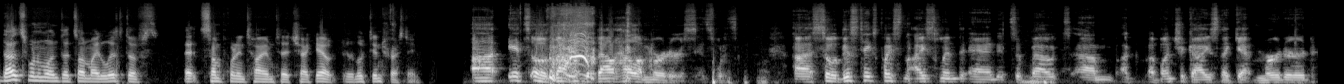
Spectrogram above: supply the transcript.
that's one of the ones that's on my list of at some point in time to check out. It looked interesting. Uh, it's oh Val- the Valhalla Murders. It's what it's. Uh, so this takes place in Iceland, and it's about um, a, a bunch of guys that get murdered,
